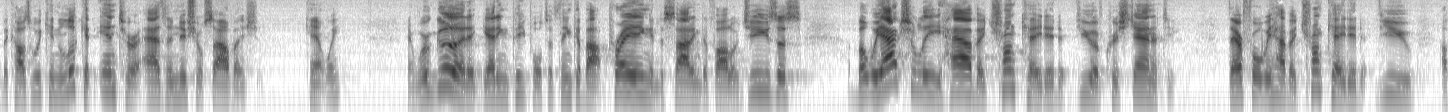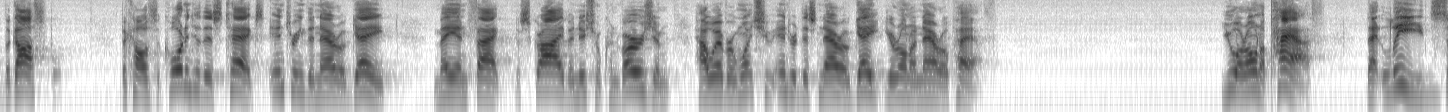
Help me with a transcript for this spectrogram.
because we can look at enter as initial salvation, can't we? And we're good at getting people to think about praying and deciding to follow Jesus, but we actually have a truncated view of Christianity. Therefore, we have a truncated view of the gospel. Because according to this text, entering the narrow gate may in fact describe initial conversion. However, once you enter this narrow gate, you're on a narrow path. You are on a path that leads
